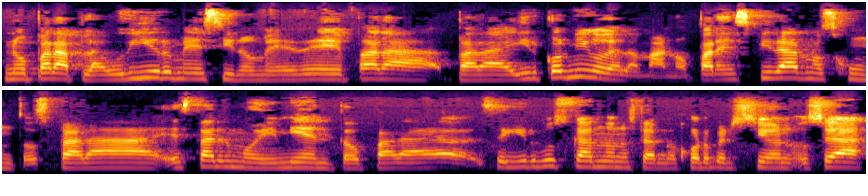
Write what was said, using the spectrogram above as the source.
no para aplaudirme, sino me dé para, para ir conmigo de la mano, para inspirarnos juntos, para estar en movimiento, para seguir buscando nuestra mejor versión. O sea,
